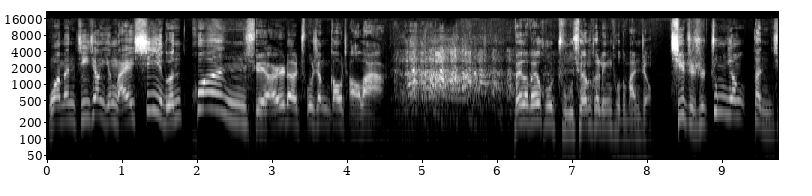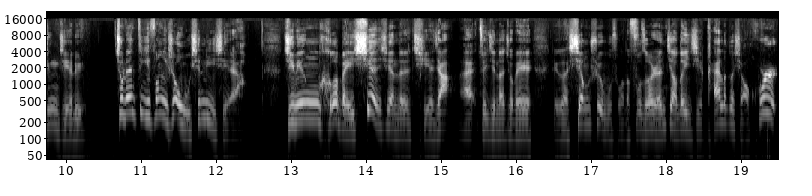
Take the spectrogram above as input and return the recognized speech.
我们即将迎来新一轮混血儿的出生高潮啦。为了维护主权和领土的完整，岂止是中央殚精竭虑，就连地方也是呕心沥血啊！几名河北献县的企业家，哎，最近呢就被这个乡税务所的负责人叫到一起开了个小会儿。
